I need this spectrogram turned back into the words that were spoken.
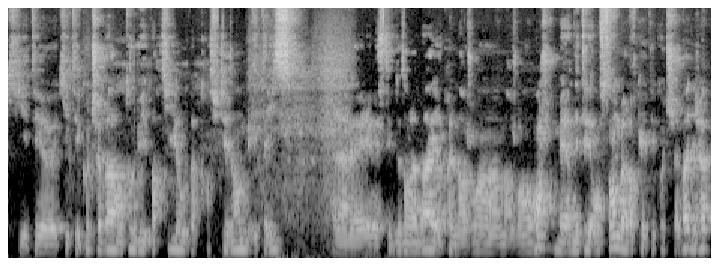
qui, était, euh, qui était coach là-bas. Anto, lui, est parti vers CrossFit les Angles, et Thaïs, elle, elle, est restée deux ans là-bas, et après, elle m'a rejoint, rejoint Orange. Mais on était ensemble alors qu'elle était coach là-bas déjà.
